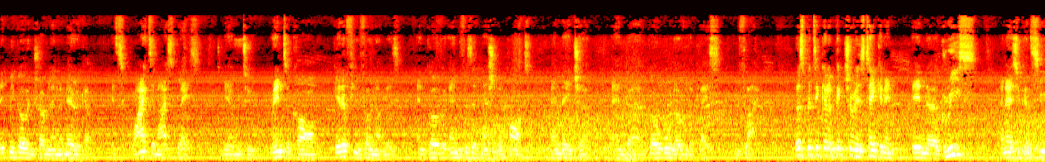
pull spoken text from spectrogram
let me go and travel in America. It's quite a nice place to be able to rent a car, get a few phone numbers, and go and visit national parks and nature and uh, go all over the place and fly. This particular picture is taken in, in uh, Greece, and as you can see,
